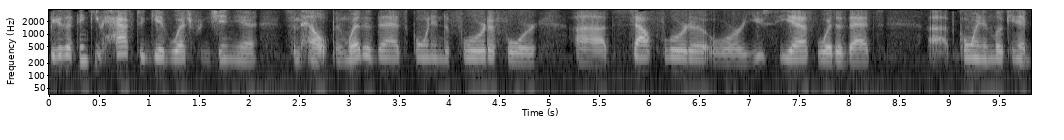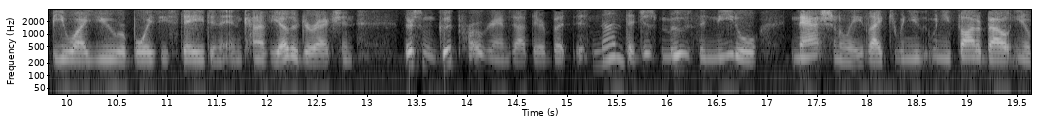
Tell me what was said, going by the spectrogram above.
because I think you have to give West Virginia some help, and whether that's going into Florida for uh, South Florida or UCF, whether that's uh, going and looking at BYU or Boise State and, and kind of the other direction there's some good programs out there, but there's none that just moves the needle nationally. Like when you when you thought about you know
